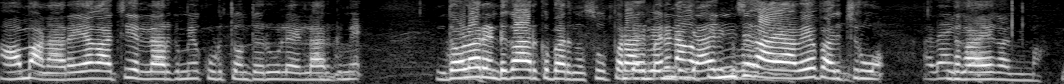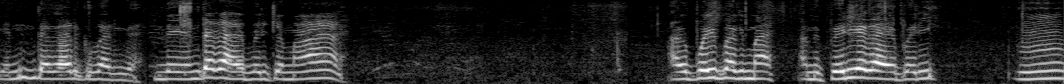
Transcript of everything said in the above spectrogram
ஆமாம் நிறையா காய்ச்சி எல்லாருக்குமே கொடுத்தோம் தெருவில் எல்லாருக்குமே. இதோட ரெண்டு காய் இருக்குது பாருங்க சூப்பராக அது மாதிரி நாங்கள் பிஞ்சு காயாவே பறிச்சிருவோம். இந்த காயை காமிமா எந்த காய் இருக்கு பாருங்க. இந்த எந்த காயை பறிக்கமா அது போய் பாருமா அந்த பெரிய காயை பறி. ம்.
